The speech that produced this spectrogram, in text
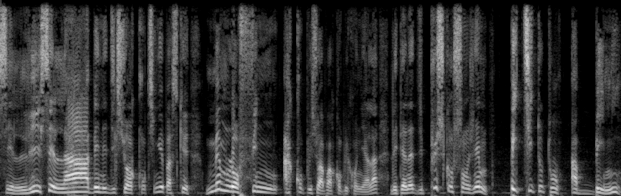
C'est la bénédiction à continuer parce que même leur fin accompli soit pas accompli qu'on y a là, l'éternel dit, puisqu'on songe, petit tout a béni.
